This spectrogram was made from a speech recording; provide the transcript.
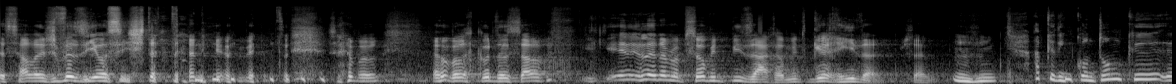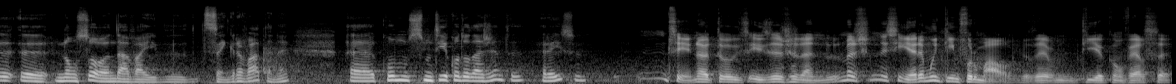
a sala esvaziou-se instantaneamente. É uma, é uma recordação. Ele era uma pessoa muito bizarra, muito garrida. Percebe? Uhum. Há bocadinho contou-me que uh, uh, não só andava aí de, de sem gravata, né? Uh, como se metia com toda a gente, era isso? Sim, não estou exagerando, mas assim, era muito informal. Eu metia conversa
